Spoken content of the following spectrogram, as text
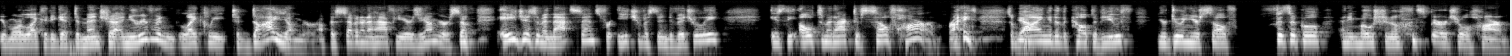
You're more likely to get dementia, and you're even likely to die younger, up to seven and a half years younger. So, ageism, in that sense, for each of us individually, is the ultimate act of self harm, right? So, yeah. buying into the cult of youth, you're doing yourself physical and emotional and spiritual harm.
